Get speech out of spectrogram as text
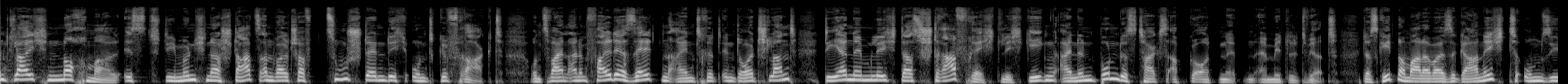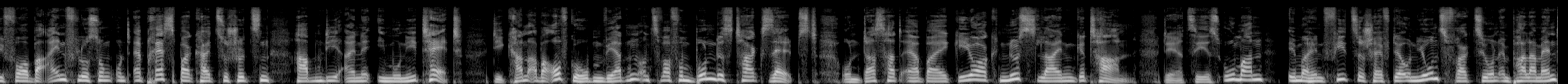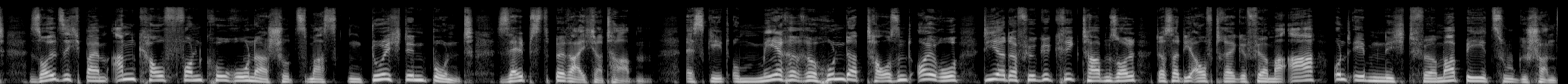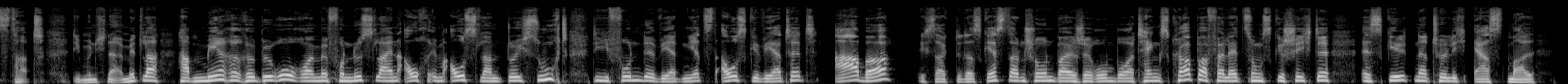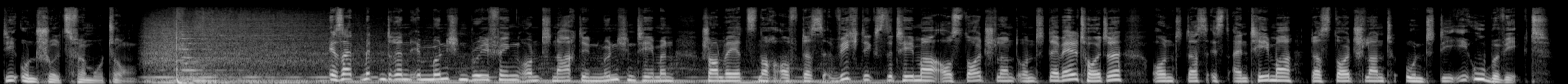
Und gleich nochmal ist die Münchner Staatsanwaltschaft zuständig und gefragt. Und zwar in einem Fall, der selten eintritt in Deutschland, der nämlich, dass strafrechtlich gegen einen Bundestagsabgeordneten ermittelt wird. Das geht normalerweise gar nicht. Um sie vor Beeinflussung und Erpressbarkeit zu schützen, haben die eine Immunität. Die kann aber aufgehoben werden, und zwar vom Bundestag selbst. Und das hat er bei Georg Nüsslein getan. Der CSU-Mann immerhin Vizechef der Unionsfraktion im Parlament, soll sich beim Ankauf von Corona-Schutzmasken durch den Bund selbst bereichert haben. Es geht um mehrere hunderttausend Euro, die er dafür gekriegt haben soll, dass er die Aufträge Firma A und eben nicht Firma B zugeschanzt hat. Die Münchner Ermittler haben mehrere Büroräume von Nüsslein auch im Ausland durchsucht. Die Funde werden jetzt ausgewertet, aber ich sagte das gestern schon bei Jerome Boatengs Körperverletzungsgeschichte. Es gilt natürlich erstmal die Unschuldsvermutung. Ihr seid mittendrin im München-Briefing und nach den München-Themen schauen wir jetzt noch auf das wichtigste Thema aus Deutschland und der Welt heute. Und das ist ein Thema, das Deutschland und die EU bewegt.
